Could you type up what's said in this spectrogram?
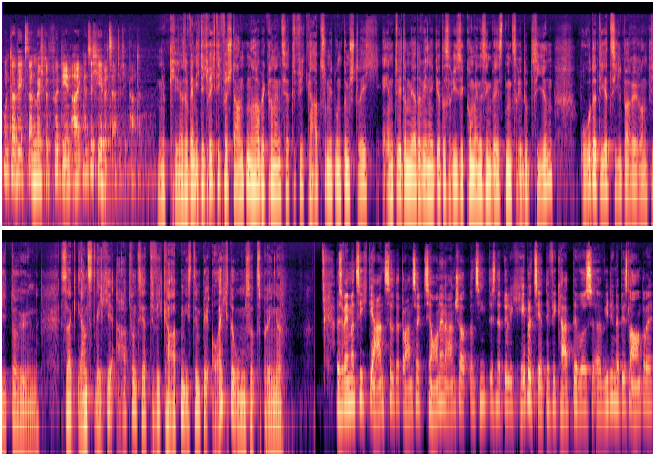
unterwegs sein möchte, für den eignen sich Hebelzertifikate. Okay, also wenn ich dich richtig verstanden habe, kann ein Zertifikat somit unterm Strich entweder mehr oder weniger das Risiko meines Investments reduzieren oder die erzielbare Rendite erhöhen. Sag ernst, welche Art von Zertifikaten ist denn bei euch der Umsatzbringer? Also wenn man sich die Anzahl der Transaktionen anschaut, dann sind das natürlich Hebelzertifikate, was äh, wieder in ein bisschen andere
